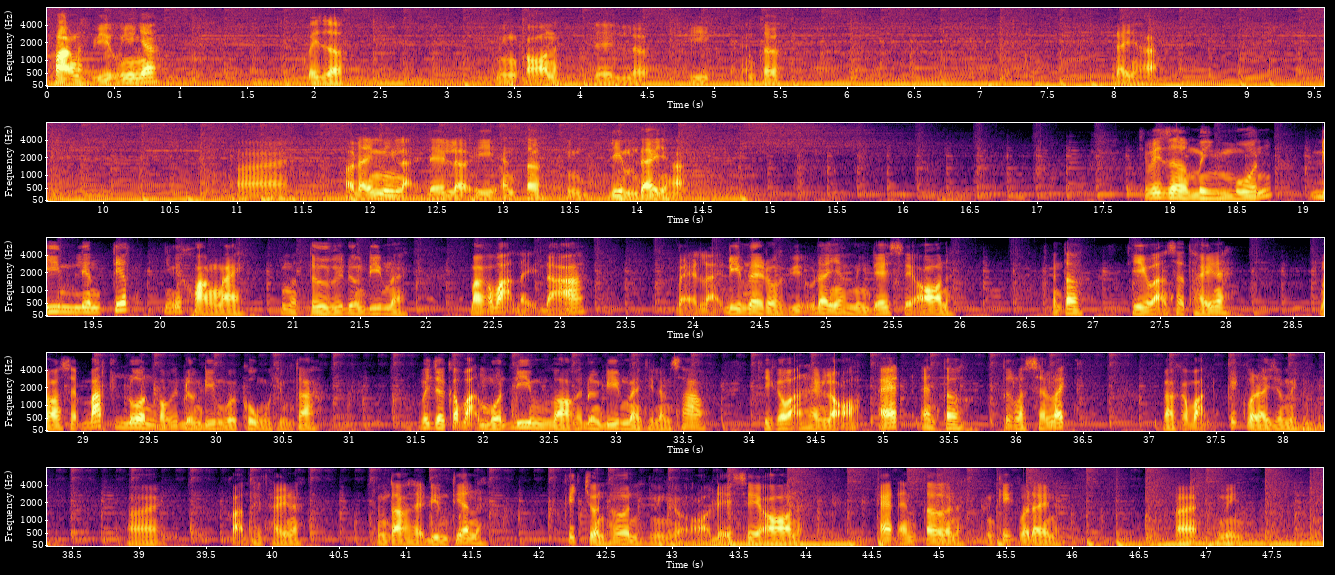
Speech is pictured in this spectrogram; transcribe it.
Khoang này, ví dụ như nhá. Bây giờ, mình có này DLI enter. Đây chẳng hạn. Đấy. Ở đấy mình lại DLI Enter Mình điểm đây chẳng hạn. Thì bây giờ mình muốn dim liên tiếp những cái khoảng này Nhưng mà từ cái đường dim này. Mà các bạn lại đã vẽ lại dim đây rồi Ví dụ đây nhá, mình DCO này. Enter. Thì các bạn sẽ thấy này Nó sẽ bắt luôn vào cái đường dim cuối cùng của chúng ta. Bây giờ các bạn muốn dim vào cái đường dim này thì làm sao? Thì các bạn hãy lõ S Enter Tức là Select Và các bạn kích vào đây cho mình. Đấy. Các bạn thể thấy này chúng ta có thể điêm tiết này kích chuẩn hơn mình gõ DCO này add enter này mình kích vào đây này. Đấy, mình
